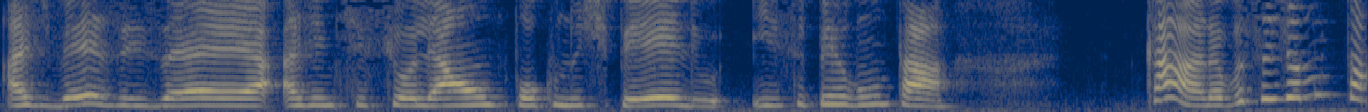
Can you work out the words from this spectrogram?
Às vezes é a gente se olhar um pouco no espelho e se perguntar Cara, você já não tá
